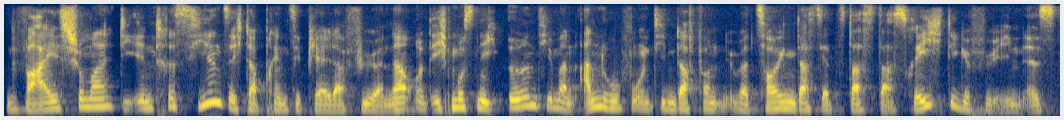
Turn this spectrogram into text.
weiß schon mal, die interessieren sich da prinzipiell dafür. Ne? Und ich muss nicht irgendjemanden anrufen und ihn davon überzeugen, dass jetzt das das Richtige für ihn ist.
